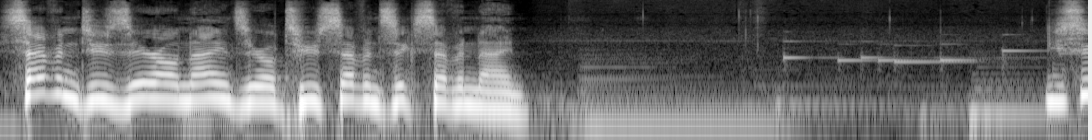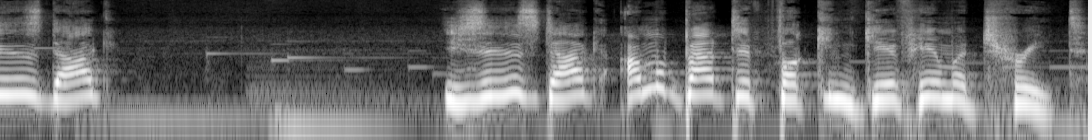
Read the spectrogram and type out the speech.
720-902-7679. You see this dog? You see this dog? I'm about to fucking give him a treat.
